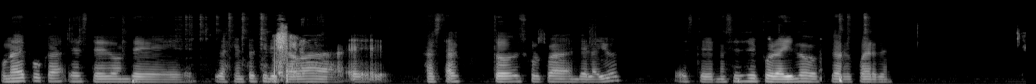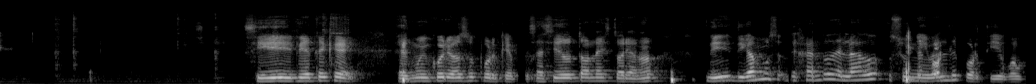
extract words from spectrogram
una época este donde la gente utilizaba eh, hashtag todo es culpa de la Yun, este, no sé si por ahí lo, lo recuerden. Sí, fíjate que es muy curioso porque pues ha sido toda una historia, ¿no? digamos, dejando de lado su nivel deportivo,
